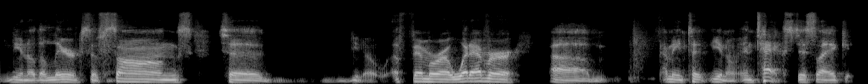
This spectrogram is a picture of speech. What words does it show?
you know the lyrics of songs to you know ephemera, whatever um, I mean, to you know, in text, just like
